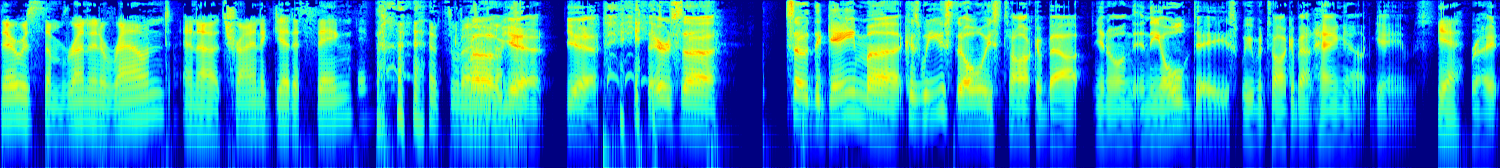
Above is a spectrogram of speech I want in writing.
there was some running around and uh trying to get a thing. That's what I Oh remember. yeah, yeah. There's uh, so the game because we used to always talk about you know in, in the old days we would talk about hangout games, yeah. right?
